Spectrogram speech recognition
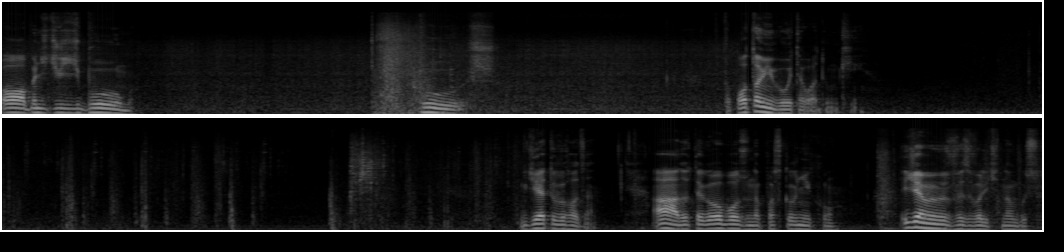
O, będziecie widzieć boom. Push. To po to mi były te ładunki. Gdzie ja tu wychodzę? A, do tego obozu na płaskowniku. Idziemy wyzwolić ten obóz.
